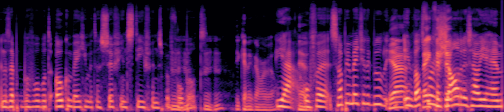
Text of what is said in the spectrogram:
En dat heb ik bijvoorbeeld ook een beetje met een Sufjan Stevens bijvoorbeeld. Mhm, mhm. Die ken ik dan weer wel. Ja, Ja. of eh, snap je een beetje wat ik bedoel? Ja. In wat Nee, voor het- genre zou je hem...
